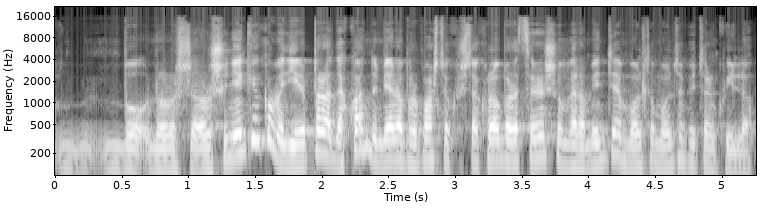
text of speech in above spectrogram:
boh, non, lo so, non so neanche come dire, però da quando mi hanno proposto questa collaborazione sono veramente molto molto più tranquillo,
